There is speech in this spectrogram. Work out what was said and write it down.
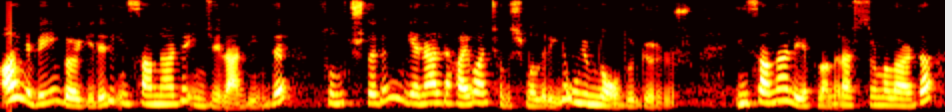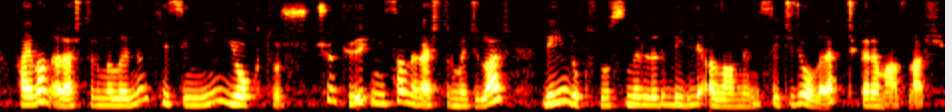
Aynı beyin bölgeleri insanlarda incelendiğinde sonuçların genelde hayvan çalışmalarıyla uyumlu olduğu görülür. İnsanlarla yapılan araştırmalarda hayvan araştırmalarının kesinliği yoktur. Çünkü insan araştırmacılar beyin dokusunun sınırları belli alanlarını seçici olarak çıkaramazlar.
